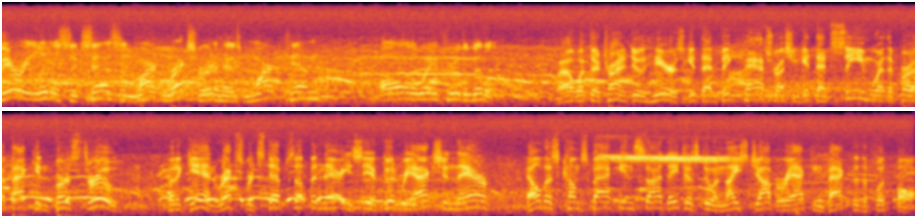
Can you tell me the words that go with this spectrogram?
very little success, and Mark Rexford has marked him all the way through the middle. Well, what they're trying to do here is get that big pass rush and get that seam where the back can burst through. But again, Rexford steps up in there. You see a good reaction there. Ellis comes back inside. They just do a nice job of reacting back to the football.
